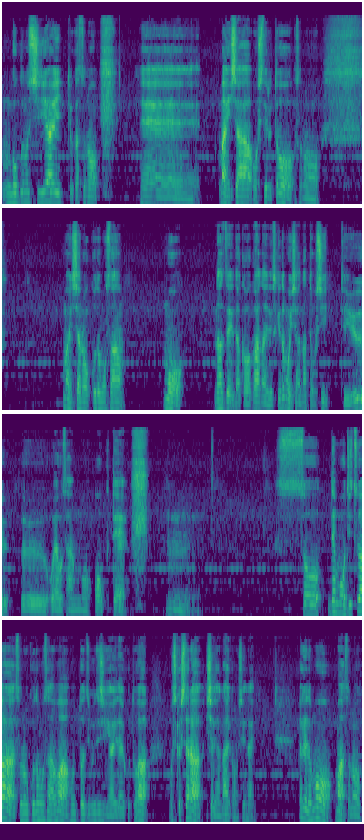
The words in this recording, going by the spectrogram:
僕の知り合いっていうかそのえーまあ医者をしてるとそのまあ医者の子供さんもなぜだかわからないですけども医者になってほしいっていう親御さんも多くてうん。そうでも実はその子供さんは本当は自分自身やりたいことはもしかしたら医者じゃないかもしれない。だけどもまあその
